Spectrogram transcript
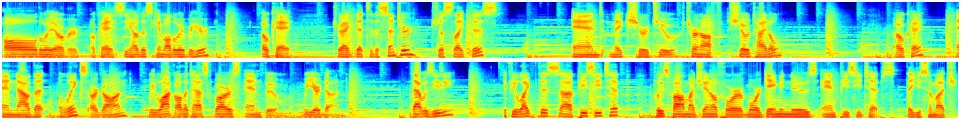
all the way over. Okay, see how this came all the way over here? Okay, drag that to the center, just like this, and make sure to turn off show title. Okay, and now that the links are gone, we lock all the taskbars and boom, we are done. That was easy. If you liked this uh, PC tip, please follow my channel for more gaming news and PC tips. Thank you so much.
